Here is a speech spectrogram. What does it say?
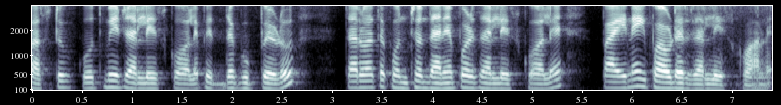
ఫస్ట్ కొత్తిమీర చల్లేసుకోవాలి పెద్ద గుప్పెడు. తర్వాత కొంచెం ధనియాపొడి చల్లేసుకోవాలి. పైన ఈ పౌడర్ చల్లేసుకోవాలి.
